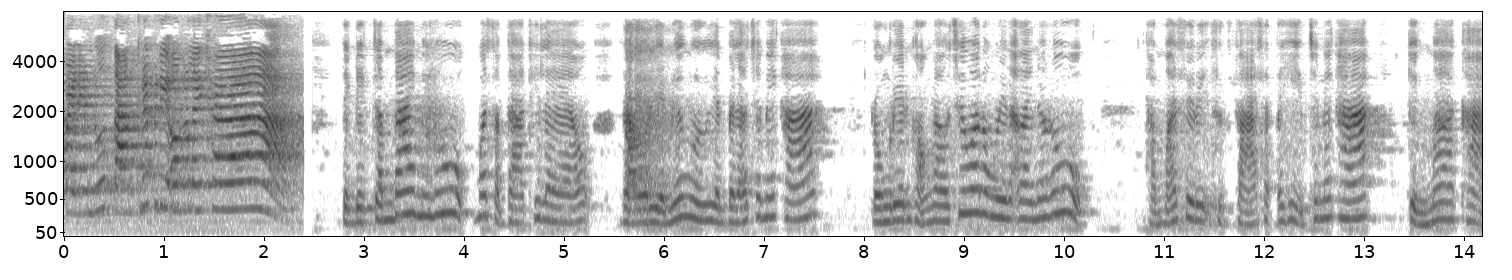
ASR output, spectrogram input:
ไปเรียนรู้ตามคลิปวิดีโอกันเลยค่ะเด็กๆจำได้ไหมลูกเมื่อสัปดาห์ที่แล้ว เราเรียนเรื่องโรงเรียนไปแล้วใช่ไหมคะ โรงเรียนของเราชื่อว่าโรงเรียนอะไรนะลูก ธรรมสิริศึกษาสัตหีบใช่ไหมคะ เก่งมากค่ะ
